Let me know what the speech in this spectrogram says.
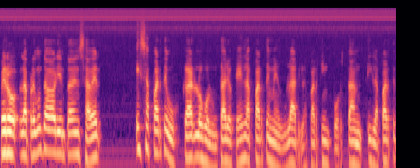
Pero la pregunta va orientada en saber esa parte de buscar los voluntarios, que es la parte medular y la parte importante, y la parte,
